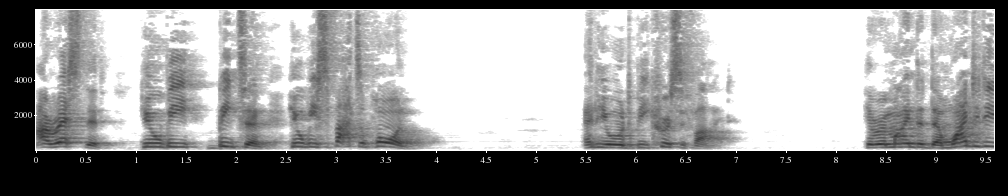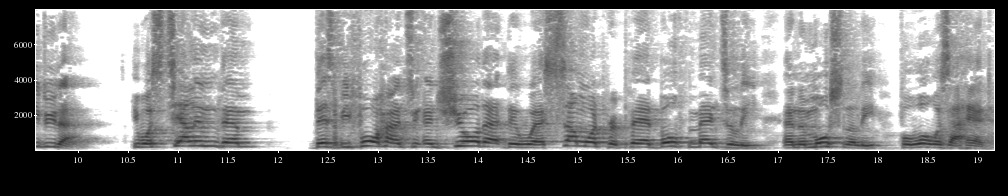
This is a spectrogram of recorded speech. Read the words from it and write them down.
arrested. He will be beaten. He will be spat upon. And he would be crucified. He reminded them, why did he do that? He was telling them this beforehand to ensure that they were somewhat prepared both mentally and emotionally for what was ahead.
